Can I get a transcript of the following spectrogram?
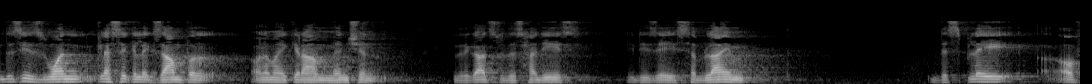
this is one classical example ulama kiram mention with regards to this hadith. It is a sublime display of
